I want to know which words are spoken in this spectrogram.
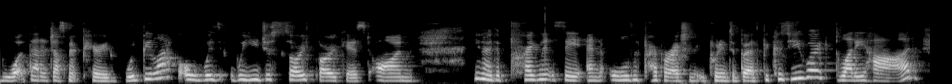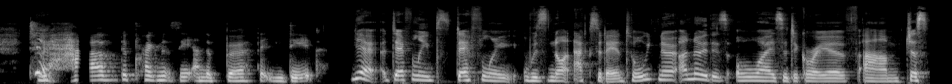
what that adjustment period would be like or was were you just so focused on you know the pregnancy and all the preparation that you put into birth because you worked bloody hard to yeah. have the pregnancy and the birth that you did yeah, definitely, definitely was not accidental. You know, I know there's always a degree of um, just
